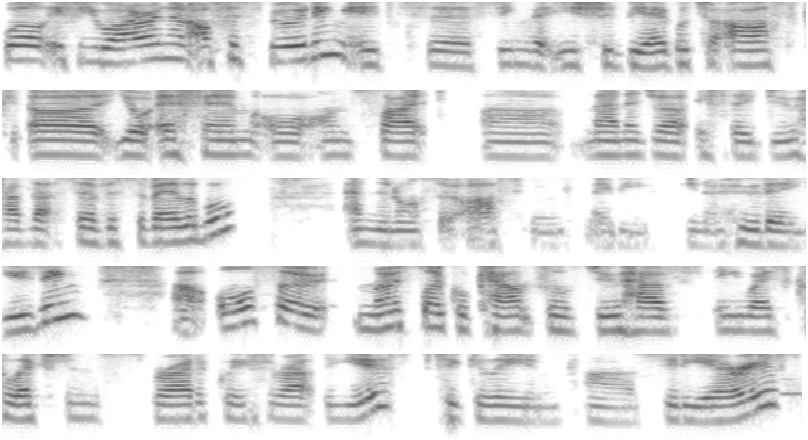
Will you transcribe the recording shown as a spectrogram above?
Well, if you are in an office building, it's a thing that you should be able to ask uh, your FM or on site uh, manager if they do have that service available and then also asking maybe you know who they're using. Uh, also, most local councils do have e-waste collections sporadically throughout the years, particularly in uh, city areas.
